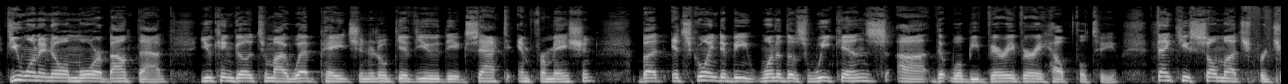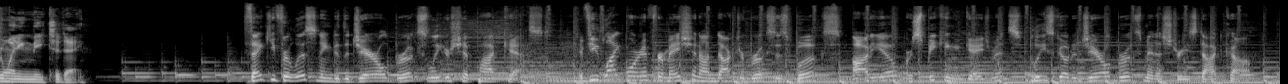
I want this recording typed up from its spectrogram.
If you want to know more about that, you can go to my webpage and it'll give you the exact information. But it's going to be one of those weekends uh, that will be very, very helpful to you. Thank you so much for joining me today. Thank you for listening to the Gerald Brooks Leadership Podcast. If you'd like more information on Dr. Brooks's books, audio, or speaking engagements, please go to geraldbrooksministries.com.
